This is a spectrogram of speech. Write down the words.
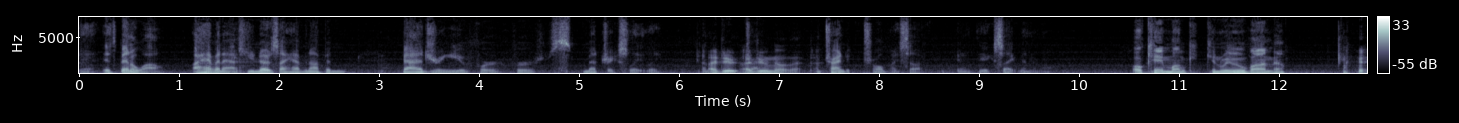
Yeah, it's been a while. I haven't asked. You notice I have not been badgering you for for metrics lately. I'm I do. I do know that. I'm trying to control myself. You know, the excitement and all. Okay, Monk. Can we move on now?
